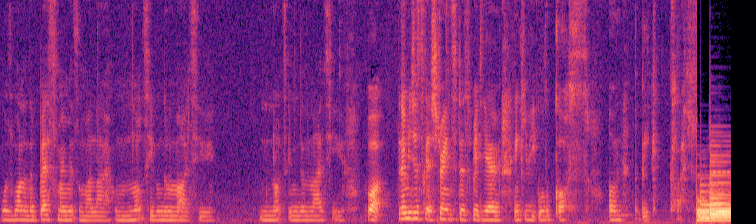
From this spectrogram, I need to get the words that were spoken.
was one of the best moments of my life. I'm not even gonna lie to you. I'm not even gonna lie to you. But let me just get straight into this video and give you all the goss on the big clash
